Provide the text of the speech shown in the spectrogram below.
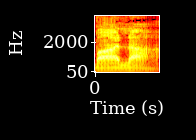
Bala.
